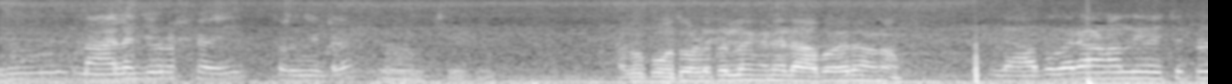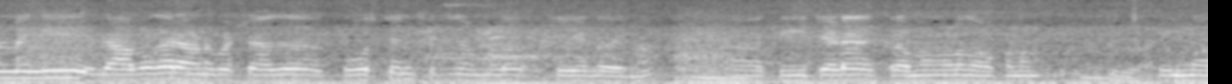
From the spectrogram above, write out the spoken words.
ഒരു നാലഞ്ച് വർഷമായി തുടങ്ങിയിട്ട്. അപ്പോൾ പോത്ത് വളർത്തൽ എങ്ങനെ ലാഭകരമാണോ? ലാഭകരമാണെന്ന് ചോദിച്ചിട്ടുണ്ടെങ്കിൽ ലാഭകരമാണ് പക്ഷെ അത് കോസ്റ്റ് അനുസരിച്ച് നമ്മൾ ചെയ്യേണ്ടതാണ് തീറ്റയുടെ ക്രമങ്ങൾ നോക്കണം. പിന്നെ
